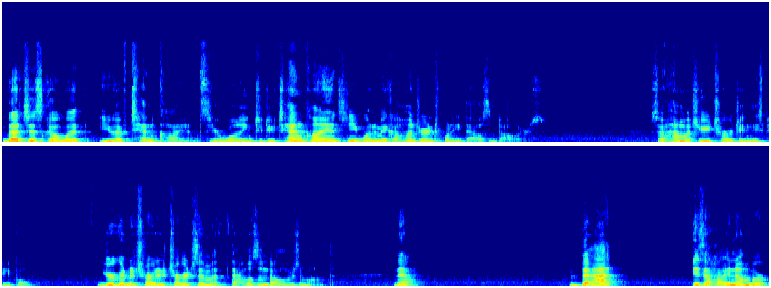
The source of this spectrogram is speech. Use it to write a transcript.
let's just go with you have 10 clients. You're willing to do 10 clients and you want to make $120,000. So, how much are you charging these people? You're going to try to charge them $1,000 a month. Now, that is a high number.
